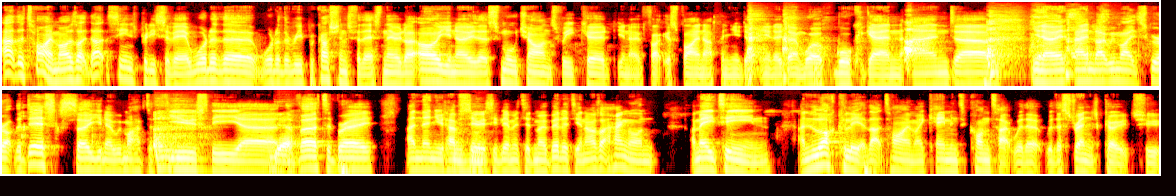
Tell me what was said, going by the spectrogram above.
at the time, I was like, that seems pretty severe. What are the what are the repercussions for this? And they were like, oh, you know, there's a small chance we could, you know, fuck your spine up and you don't, you know, don't walk walk again. And um, you know, and, and, like we might screw up the discs. So, you know, we might have to fuse the uh yeah. the vertebrae and then you'd have mm-hmm. seriously limited mobility. And I was like, hang on, I'm 18. And luckily at that time I came into contact with a with a strength coach who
